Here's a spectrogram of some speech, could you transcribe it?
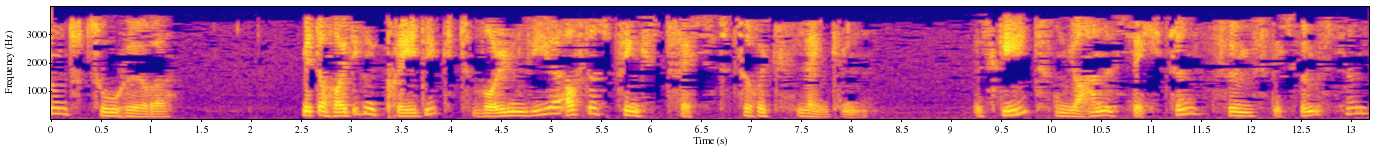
und Zuhörer, mit der heutigen Predigt wollen wir auf das Pfingstfest zurücklenken. Es geht um Johannes 16, 5 bis 15,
